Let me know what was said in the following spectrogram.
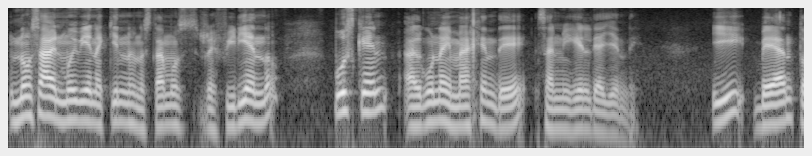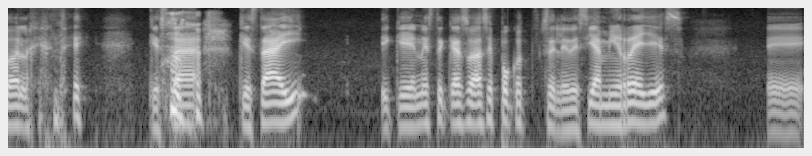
no saben muy bien a quién nos estamos refiriendo, busquen alguna imagen de San Miguel de Allende y vean toda la gente que está que está ahí y que en este caso hace poco se le decía mi reyes eh,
